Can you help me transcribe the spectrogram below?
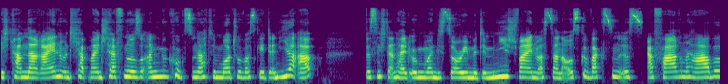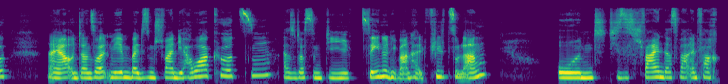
Ich kam da rein und ich habe meinen Chef nur so angeguckt, so nach dem Motto, was geht denn hier ab? Bis ich dann halt irgendwann die Story mit dem Minischwein, was dann ausgewachsen ist, erfahren habe. Naja, und dann sollten wir eben bei diesem Schwein die Hauer kürzen. Also das sind die Zähne, die waren halt viel zu lang. Und dieses Schwein, das war einfach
